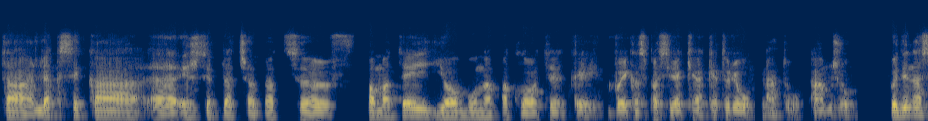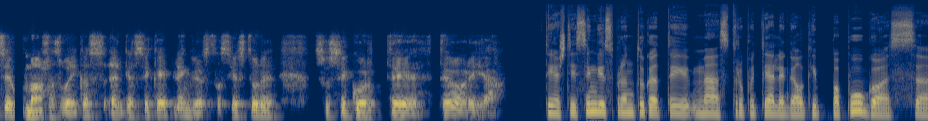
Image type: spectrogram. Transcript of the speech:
ta leksika e, išsiplečia, bet e, pamatai jau būna pakloti, kai vaikas pasiekia keturių metų amžių. Vadinasi, mažas vaikas elgesi kaip lingvistas, jis turi susikurti teoriją. Tai aš teisingai suprantu, kad tai mes truputėlį gal kaip papūgos e,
